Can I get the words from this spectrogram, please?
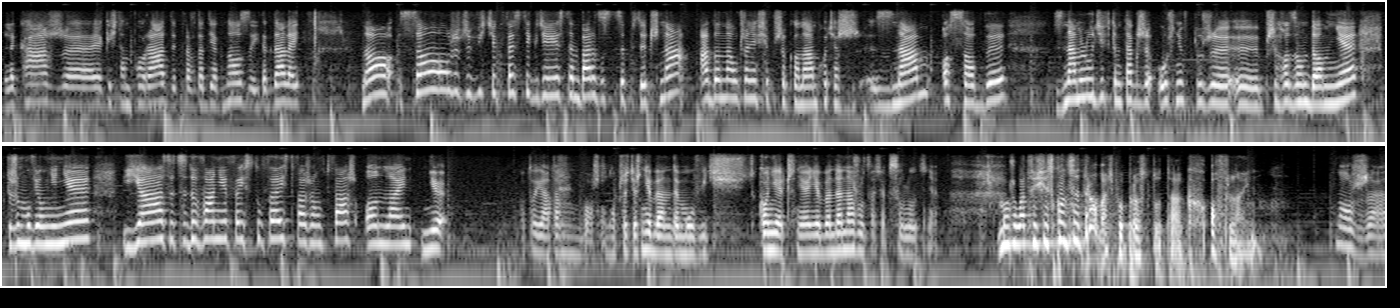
lekarze, jakieś tam porady, prawda, diagnozy i tak dalej. No, są rzeczywiście kwestie, gdzie jestem bardzo sceptyczna, a do nauczania się przekonałam, chociaż znam osoby, Znam ludzi, w tym także uczniów, którzy y, przychodzą do mnie, którzy mówią: Nie, nie, ja zdecydowanie face to face, twarzą w twarz, online nie no to ja tam, Boże, no przecież nie będę mówić koniecznie, nie będę narzucać absolutnie. Może łatwiej się skoncentrować po prostu tak offline. Może.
